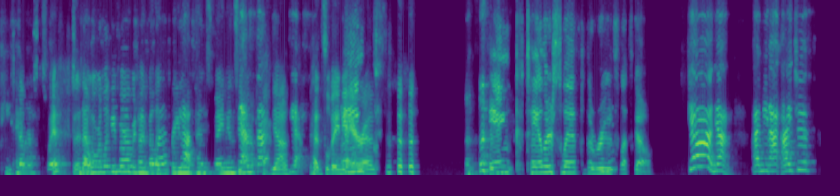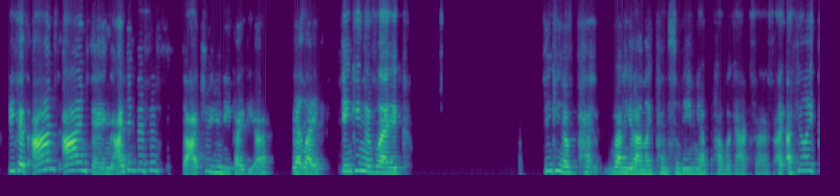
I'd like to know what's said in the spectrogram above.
Taylor Swift. Is that what we're looking for? Are we talking about like real yes. Pennsylvanians here? Yes, yeah. Yes. Pennsylvania Hank. eras. Hank, Taylor Swift, the roots. Mm-hmm. Let's go. Yeah, yeah. I mean, I, I just because I'm I'm saying I think this is such a unique idea that like thinking of like thinking of pe- running it on like Pennsylvania public access. I, I feel like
